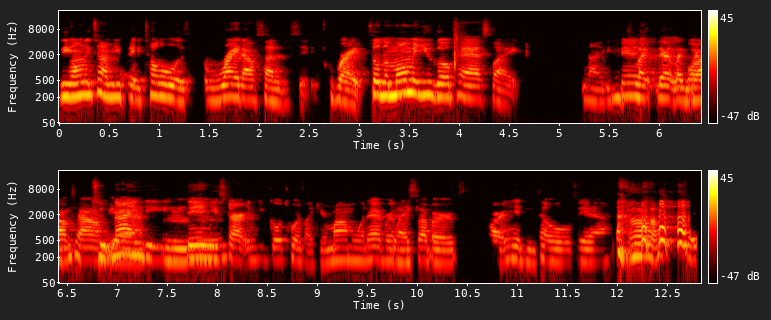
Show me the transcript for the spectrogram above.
The only time you pay toll is right outside of the city. right So the moment you go past like 95th, like that, like or downtown 290, yeah. then Mhm. you start and you go towards like your mom or whatever, Yeah, like suburbs. start hitting tolls. Yeah. Ugh.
